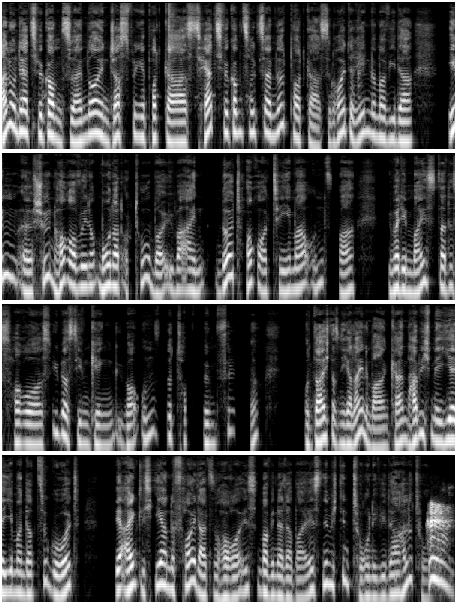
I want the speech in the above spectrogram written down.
Hallo und herzlich willkommen zu einem neuen Just Bring It Podcast. Herzlich willkommen zurück zu einem Nerd Podcast. Denn heute reden wir mal wieder im äh, schönen Horrormonat Oktober über ein Nerd-Horror-Thema und zwar über den Meister des Horrors, über Stephen King, über unsere Top 5 Filme. Und da ich das nicht alleine machen kann, habe ich mir hier jemanden dazugeholt, der eigentlich eher eine Freude als ein Horror ist, immer wenn er dabei ist, nämlich den Toni wieder. Hallo Toni.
